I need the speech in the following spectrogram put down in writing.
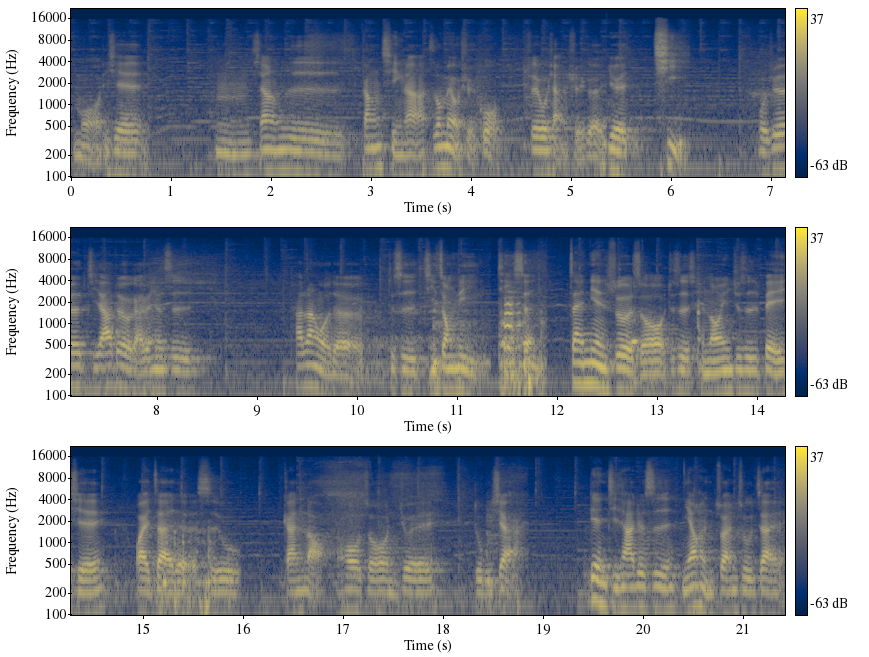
什么一些，嗯，像是钢琴啊，这都没有学过，所以我想学个乐器。我觉得吉他对我改变就是，它让我的就是集中力提升，在念书的时候就是很容易就是被一些外在的事物干扰，然后之后你就会读不下。练吉他就是你要很专注在。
